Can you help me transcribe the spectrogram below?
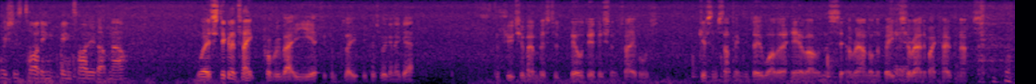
which is tidying, being tidied up now. Well, it's still going to take probably about a year to complete because we're going to get the future members to build the additional tables. Gives them something to do while they're here rather than sit around on the beach surrounded by coconuts.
